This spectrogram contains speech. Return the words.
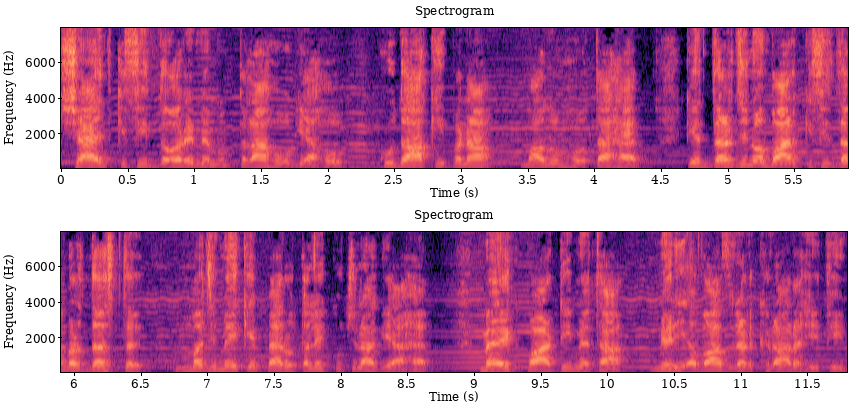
शायद किसी दौरे में मुबतला हो गया हो। खुदा की पनाह मालूम होता है कि दर्जनों बार किसी ज़बरदस्त मजमे के पैरों तले कुचला गया है। मैं एक पार्टी में था, मेरी आवाज़ लड़खड़ा रही थी।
